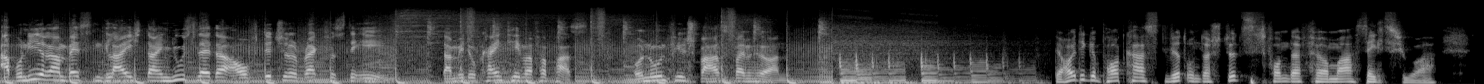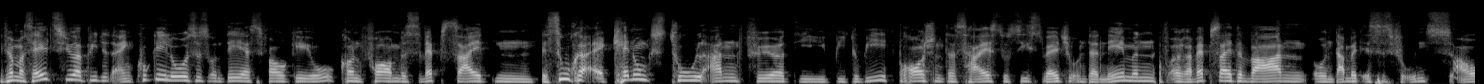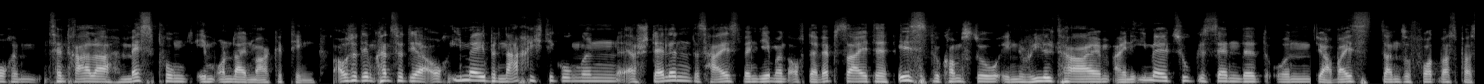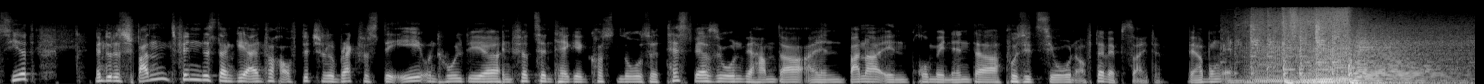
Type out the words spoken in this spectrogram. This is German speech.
Abonniere am besten gleich dein Newsletter auf digitalbreakfast.de, damit du kein Thema verpasst. Und nun viel Spaß beim Hören. Der heutige Podcast wird unterstützt von der Firma Salesviewer. Die Firma Salesviewer bietet ein cookieloses und DSVGO-konformes Webseiten-Besuchererkennungstool an für die B2B-Branchen. Das heißt, du siehst, welche Unternehmen auf eurer Webseite waren und damit ist es für uns auch ein zentraler Messpunkt im Online-Marketing. Außerdem kannst du dir auch E-Mail-Benachrichtigungen erstellen. Das heißt, wenn jemand auf der Webseite ist, bekommst du in Realtime Realtime eine E-Mail zugesendet und ja, weißt dann sofort, was passiert. Wenn du das spannend findest, dann geh einfach auf digitalbreakfast.de und hol dir eine 14-tägige kostenlose Testversion. Wir haben da ein Banner in prominenter Position auf der Webseite. Werbung Ende.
